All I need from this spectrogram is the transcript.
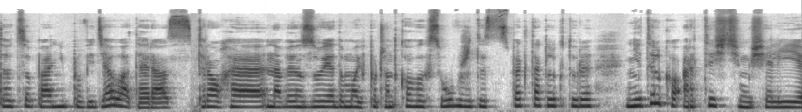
To, co pani powiedziała teraz, trochę nawiązuje do moich początkowych słów, że to jest spektakl, który nie tylko artyści musieli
